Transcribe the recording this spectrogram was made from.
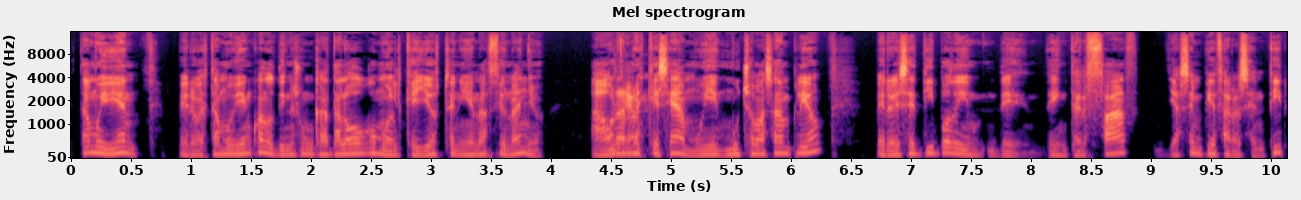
está muy bien, pero está muy bien cuando tienes un catálogo como el que ellos tenían hace un año. Ahora no es que sea muy, mucho más amplio, pero ese tipo de, interfaz ya se empieza a resentir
